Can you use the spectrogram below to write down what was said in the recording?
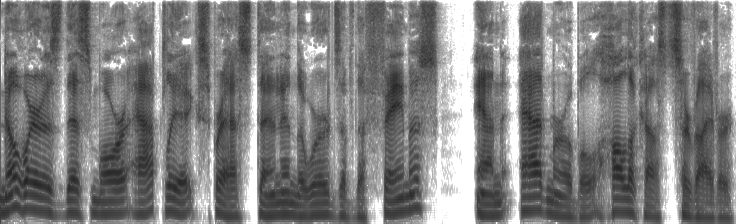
Nowhere is this more aptly expressed than in the words of the famous and admirable Holocaust survivor,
